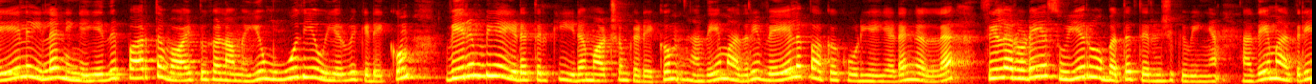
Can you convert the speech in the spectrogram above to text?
வேலையில் நீங்கள் எதிர்பார்த்த வாய்ப்புகள் அமையும். ஊதிய உயர்வு கிடைக்கும். விரும்பிய இடத்திற்கு இடமாற்றம் கிடைக்கும். அதே மாதிரி வேலை பார்க்கக்கூடிய இடங்களில் சிலருடைய சுயரூபத்தை தெரிஞ்சுக்குவீங்க. அதே மாதிரி மாதிரி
